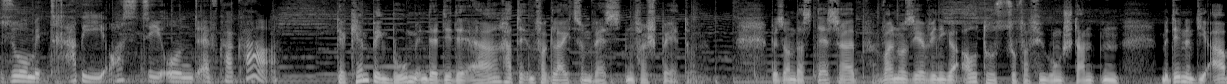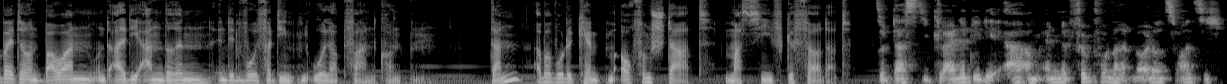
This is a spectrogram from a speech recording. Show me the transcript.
So mit Trabi, Ostsee und FKK. Der Campingboom in der DDR hatte im Vergleich zum Westen Verspätung. Besonders deshalb, weil nur sehr wenige Autos zur Verfügung standen, mit denen die Arbeiter und Bauern und all die anderen in den wohlverdienten Urlaub fahren konnten. Dann aber wurde Campen auch vom Staat massiv gefördert. Sodass die kleine DDR am Ende 529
